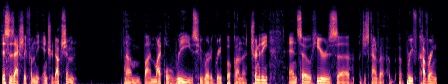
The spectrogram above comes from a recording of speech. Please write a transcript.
this is actually from the introduction um, by Michael Reeves, who wrote a great book on the Trinity. And so here's uh, just kind of a, a brief covering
